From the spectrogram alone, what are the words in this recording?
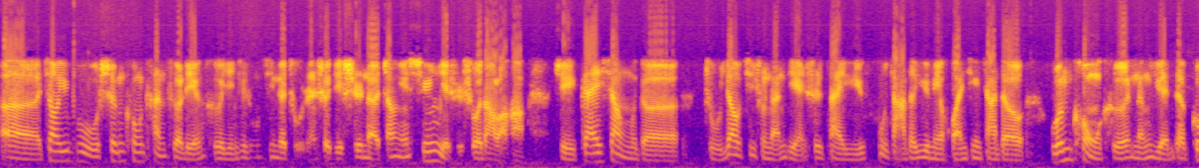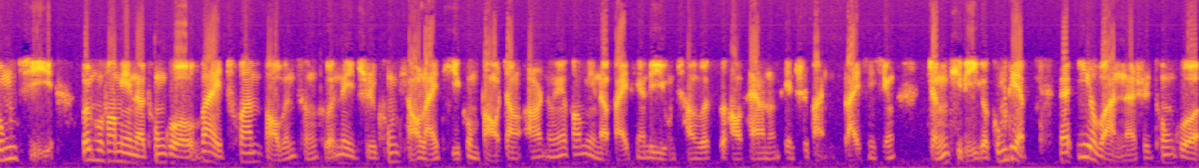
呃，教育部深空探测联合研究中心的主任设计师呢，张元勋也是说到了哈，这该项目的。主要技术难点是在于复杂的月面环境下的温控和能源的供给。温控方面呢，通过外穿保温层和内置空调来提供保障；而能源方面呢，白天利用嫦娥四号太阳能电池板来进行整体的一个供电。那夜晚呢，是通过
